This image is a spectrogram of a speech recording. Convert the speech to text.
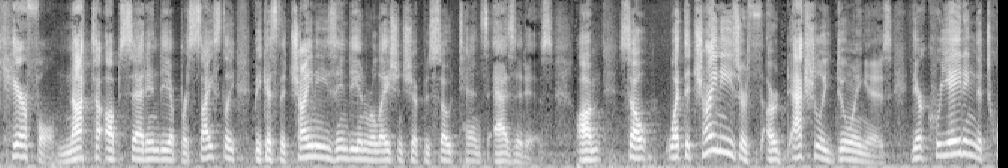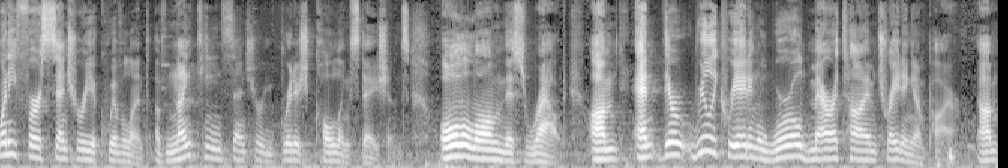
careful not to upset India precisely because the Chinese-Indian relationship is so tense as it is. Um, so what the Chinese are, are actually doing is they're creating the 21st century equivalent of 19th century British coaling stations all along this route. Um, and they're really creating a world maritime trading empire. Um,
